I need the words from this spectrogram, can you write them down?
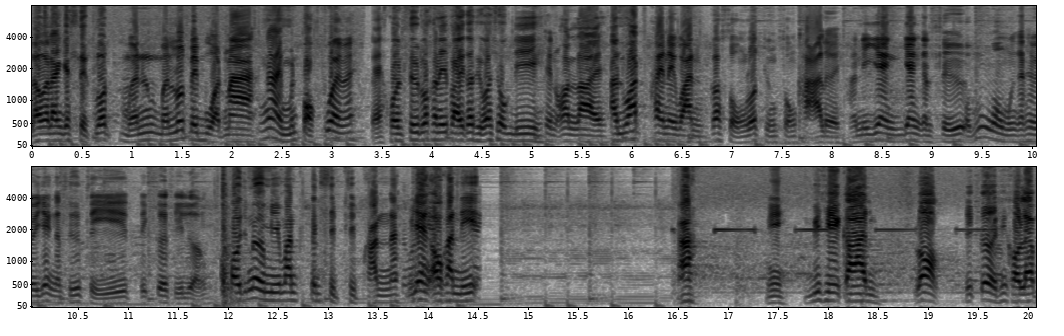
เรากำลังจะศึกรถเหมือนเหมือนรถไปบวชมา ง่ายเหมือนปอกกล้วยไหมแต่คนซื้อรถคันนี้ไปก็ถือว่าโชคดีเป็นออนไลน์ อันวัดภายในวันก็ส่งรถถึงสงขลาเลย อันนี้แย่งแย่งกันซื้อ ผมงงเหมือนกันทำไมแย่งกันซื้อสีสติ๊กเกอร์สีเหลืองฟอร์จูเนอร์มีมันเป็น 10บสคันนะ แย่งเอาคันนี้อะนี่วิธีการลอกสติ๊กเกอร์ที่เขาแรป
